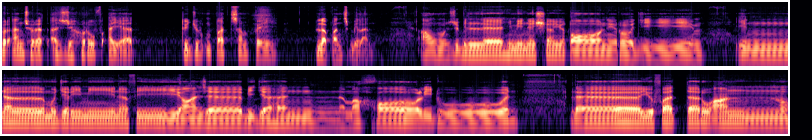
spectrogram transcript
Quran surat Az-Zuhruf ayat 74 sampai 89. A'udzu billahi minasyaitonir rajim. Innal mujrimina fi azabi jahannam khalidun. La yufattaru anhu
